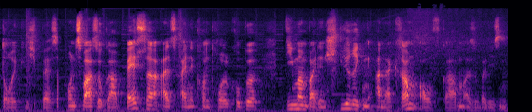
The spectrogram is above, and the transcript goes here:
deutlich besser. Und zwar sogar besser als eine Kontrollgruppe, die man bei den schwierigen Anagrammaufgaben, also bei diesen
